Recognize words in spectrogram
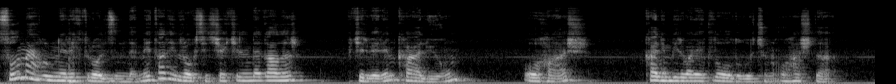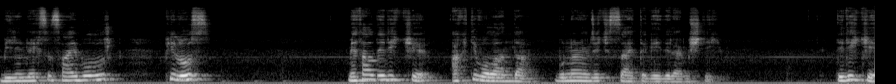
Sulu məhlulun elektrolizində metal hidroksid şəklində qalır. Fikir verin, kalium, OH, kalium bir valentli olduğu üçün OH da bir indeksə sahib olur. Plus metal dedik ki, aktiv olanda bundan öncəki slaytda qeyd eləmişdik. Dedik ki,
